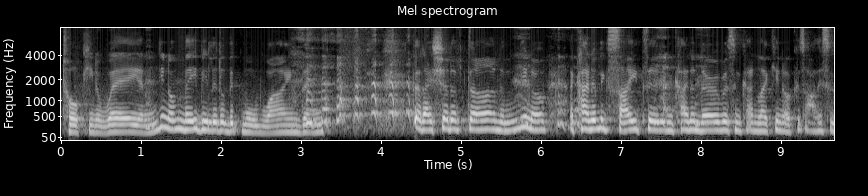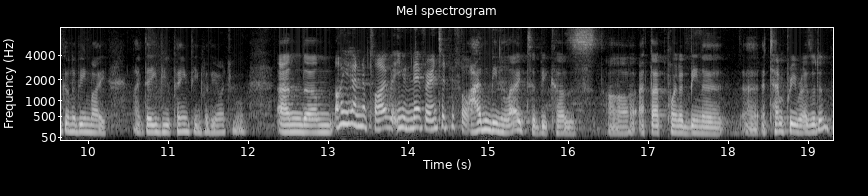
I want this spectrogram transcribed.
talking away and, you know, maybe a little bit more wine than. that I should have done, and you know, I kind of excited and kind of nervous and kind of like you know, because oh, this is going to be my, my debut painting for the Archibald, and um, Oh, you hadn't applied, but you'd never entered before. I hadn't been allowed to because uh, at that point I'd been a, a, a temporary resident,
